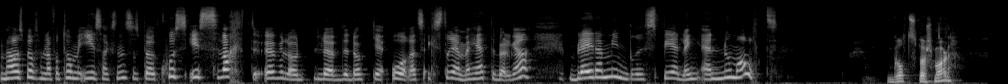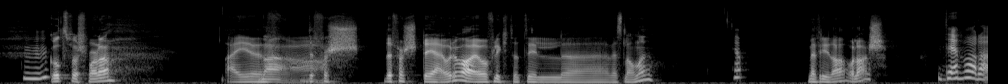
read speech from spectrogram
vi har et spørsmål her fra Tommy Isaksen som spør hvordan i svarte overlevde dere årets ekstreme hetebølger? Ble det mindre spilling enn normalt? Godt spørsmål. Godt spørsmål, ja. Nei, eh, Nei. Det, første, det første jeg gjorde, var jo å flykte til eh, Vestlandet. Ja. Med Frida og Lars. Det var da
